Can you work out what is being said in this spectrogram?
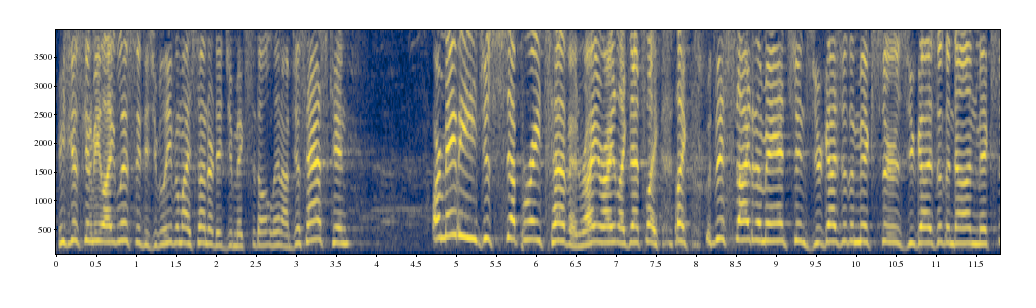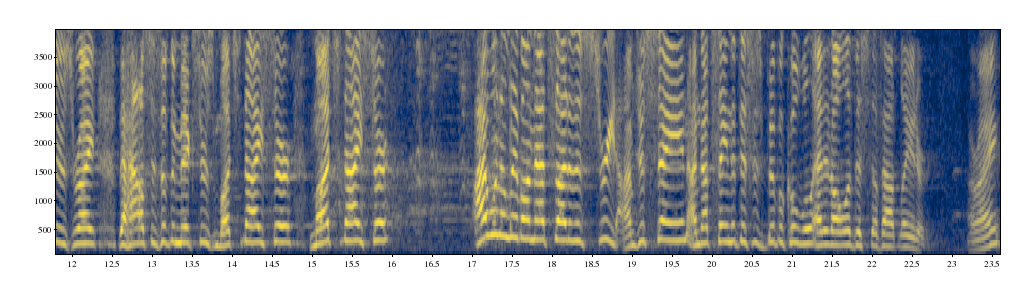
He's just going to be like, "Listen, did you believe in my son, or did you mix it all in?" I'm just asking. Or maybe he just separates heaven, right? Right? Like that's like like this side of the mansions, you guys are the mixers, you guys are the non-mixers, right? The houses of the mixers, much nicer, much nicer. I want to live on that side of the street. I'm just saying, I'm not saying that this is biblical. We'll edit all of this stuff out later. All right?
